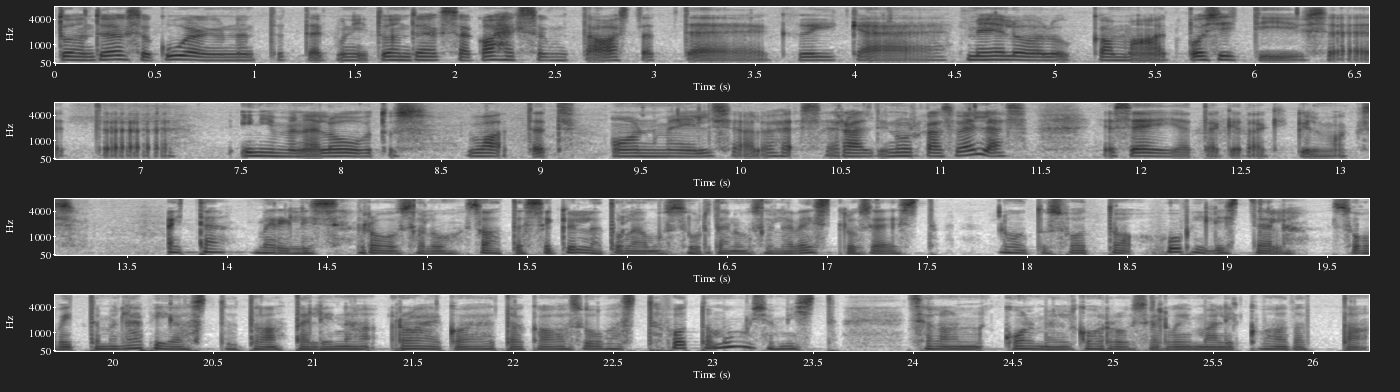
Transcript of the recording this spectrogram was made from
tuhande üheksasaja kuuekümnendate kuni tuhande üheksasaja kaheksakümnendate aastate kõige meeleolukamad, positiivsed äh, inimene, loodus, vaated on meil seal ühes eraldi nurgas väljas ja see ei jäta kedagi külmaks. aitäh, Merilis Roosalu saatesse külla tulemast, suur tänu selle vestluse eest. loodusfoto huvilistel soovitame läbi astuda Tallinna Raekoja taga asuvast fotomuuseumist. seal on kolmel korrusel võimalik vaadata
